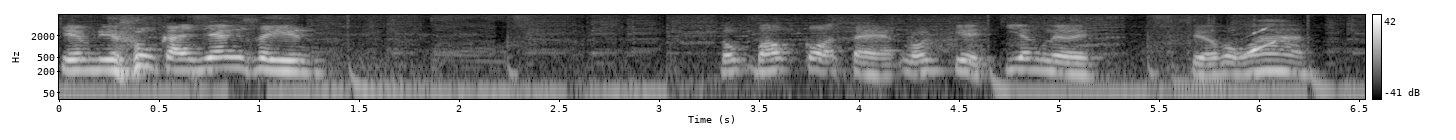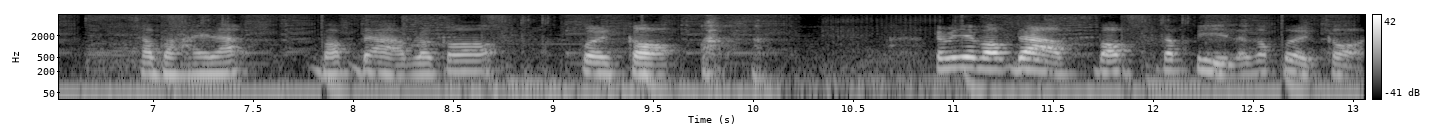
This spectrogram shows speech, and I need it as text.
เกมนี้ผู้การแย่งซีน ลบบัฟเกาะแตกรถเกตเกลี้ยงเลย เสือบอกว่าสบายละ บัฟดาบแล้วก็เปิดเกาะไม่ใช่บัฟดาบบัฟสปีดแล้วก็เปิดเกาะ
